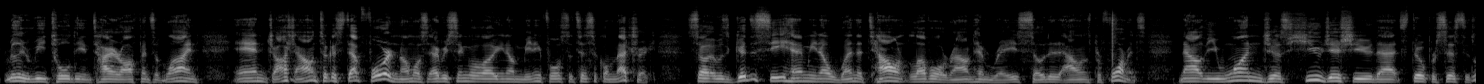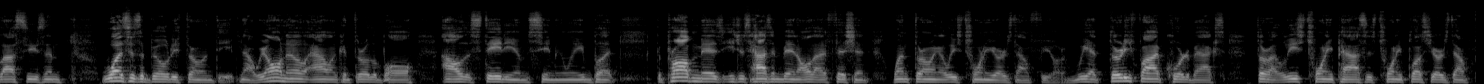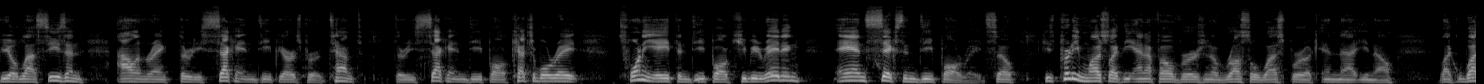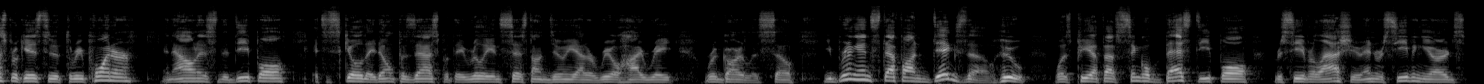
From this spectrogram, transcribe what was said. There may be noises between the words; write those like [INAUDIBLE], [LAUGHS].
really retooled the entire offensive line. And Josh Allen took a step forward in almost every single, uh, you know, meaningful statistical metric. So it was good to see him, you know, when the talent level around him raised, so did Allen's performance. Now, the one just huge issue that still persisted last season was his ability throwing deep. Now, we all know Allen can throw the ball out of the stadium seemingly, but the problem is he just hasn't been all that efficient when throwing at least 20 yards downfield. And we had 35 quarterbacks throw at least 20 passes, 20 plus yards downfield last season. Allen ranked 32nd in deep yards per attempt, 32nd in deep ball catchable rate, 28th in deep ball QB rating, and sixth in deep ball rate. So he's pretty much like the NFL version of Russell Westbrook in that, you know, like Westbrook is to the three pointer and Allen is to the deep ball. It's a skill they don't possess, but they really insist on doing it at a real high rate regardless. So you bring in Stefon Diggs, though, who was PFF's single best deep ball receiver last year in receiving yards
